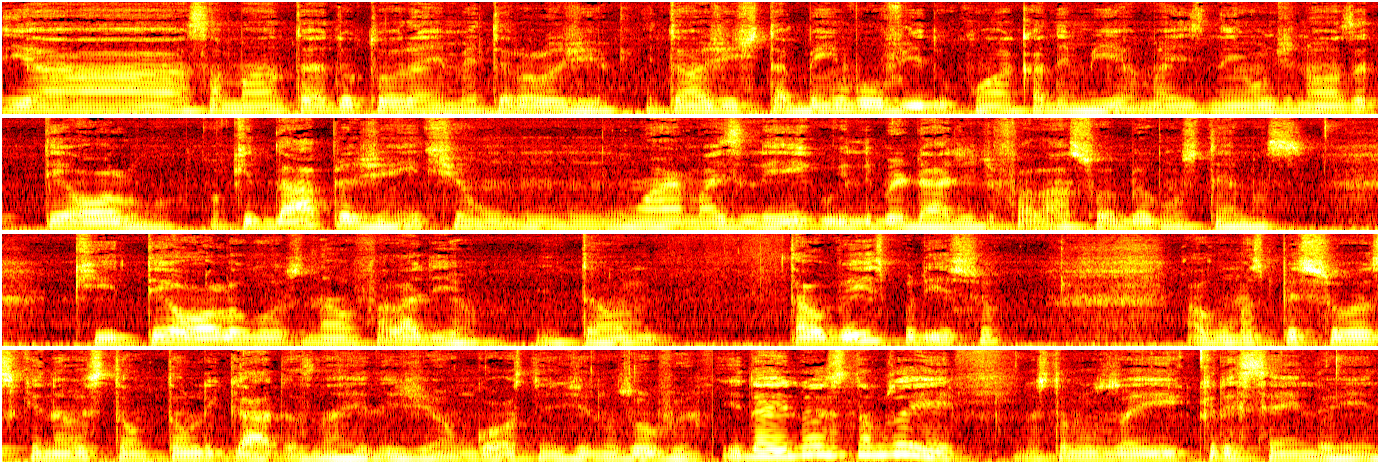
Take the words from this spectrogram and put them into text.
e a Samantha é doutora em meteorologia. Então a gente está bem envolvido com a academia, mas nenhum de nós é teólogo. O que dá pra gente um, um ar mais leigo e liberdade de falar sobre alguns temas que teólogos não falariam. Então, talvez por isso algumas pessoas que não estão tão ligadas na religião gostem de nos ouvir. E daí nós estamos aí, nós estamos aí crescendo aí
